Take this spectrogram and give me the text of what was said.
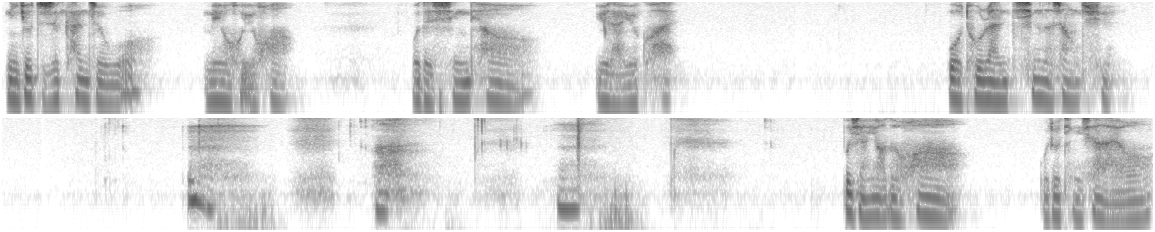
你就只是看着我，没有回话。我的心跳越来越快。我突然亲了上去，嗯，啊，嗯，不想要的话，我就停下来哦。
